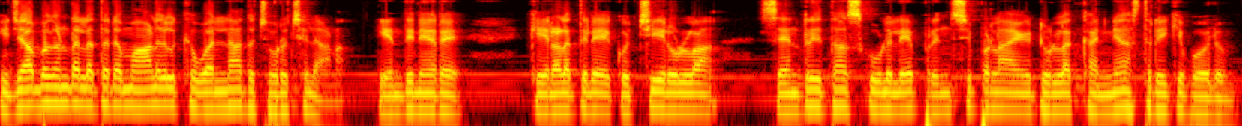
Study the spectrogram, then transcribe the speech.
ഹിജാബ് കണ്ടാൽ അത്തരം ആളുകൾക്ക് വല്ലാത്ത ചൊറിച്ചിലാണ്. എന്തിനേറെ കേരളത്തിലെ കൊച്ചിയിലുള്ള സെന്റ് റീത്ത സ്കൂളിലെ പ്രിൻസിപ്പളായിട്ടുള്ള കന്യാസ്ത്രീക്ക് പോലും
